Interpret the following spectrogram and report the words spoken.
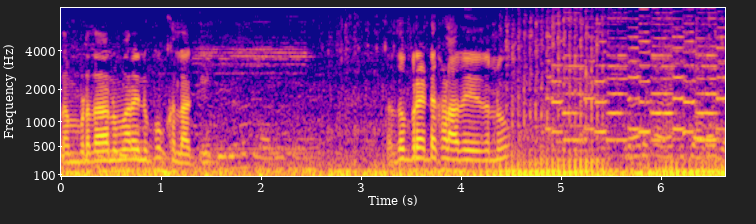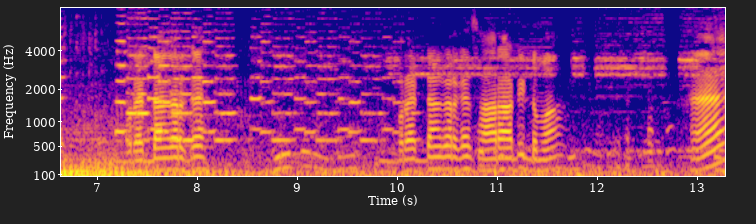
ਲੰਬੜਦਾਰ ਨੂੰ ਮਾਰੇ ਨੂੰ ਭੁੱਖ ਲੱਗੀ। ਤਦੋਂ ਬ੍ਰੈਡ ਖਿਲਾ ਦੇ ਤੈਨੂੰ। ਬ੍ਰੈਡਾਂ ਕਰਕੇ ਬ੍ਰੈਡਾਂ ਕਰਕੇ ਸਾਰਾ ਢਿੱਡ ਮਾ। ਹੈ?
